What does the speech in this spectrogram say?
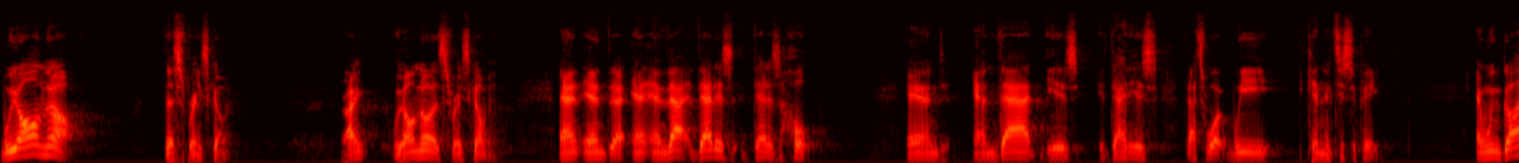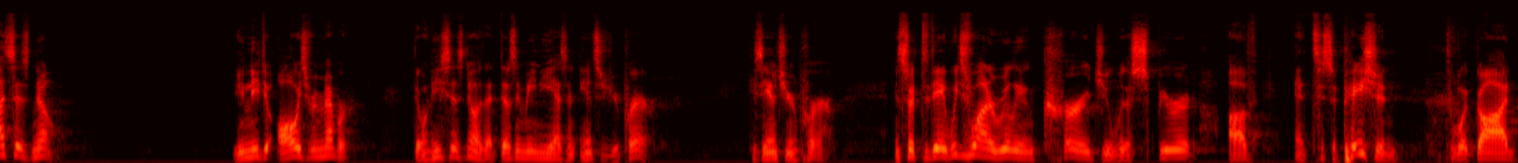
we all know that spring's coming, right? We all know that spring's coming, and and uh, and, and that that is that is hope, and and that is that is that's what we can anticipate. And when God says no, you need to always remember that when He says no, that doesn't mean He hasn't answered your prayer. He's answering your prayer. And so today, we just want to really encourage you with a spirit of anticipation to what God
